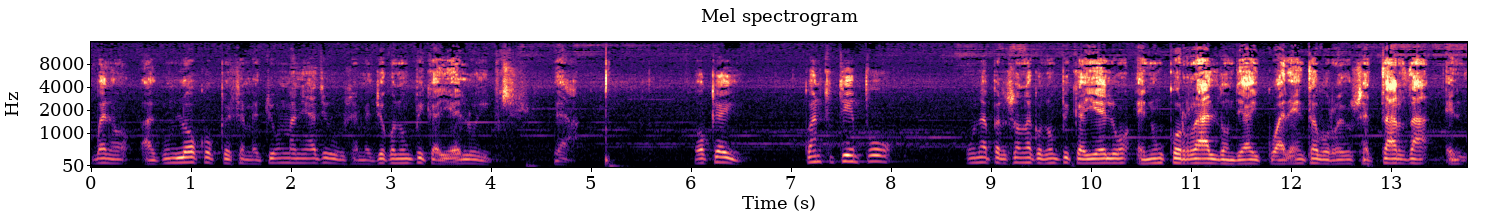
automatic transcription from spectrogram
bueno, algún loco que se metió, un maniático que se metió con un picayelo y ya. Ok, ¿cuánto tiempo una persona con un picayelo en un corral donde hay 40 borregos se tarda en,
